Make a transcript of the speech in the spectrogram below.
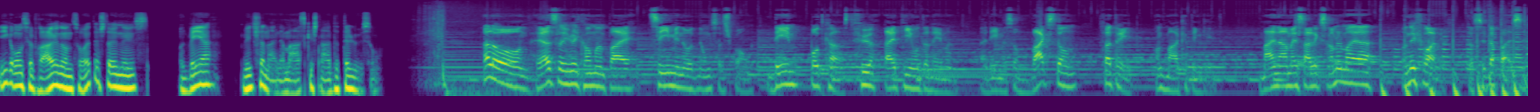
Die große Frage, die uns heute stellen ist, und wer will schon eine maßgeschneiderte Lösung? Hallo und herzlich willkommen bei 10 Minuten Umsatzsprung, dem Podcast für IT-Unternehmen, bei dem es um Wachstum, Vertrieb und Marketing geht. Mein Name ist Alex Rammelmeier und ich freue mich, dass Sie dabei sind.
